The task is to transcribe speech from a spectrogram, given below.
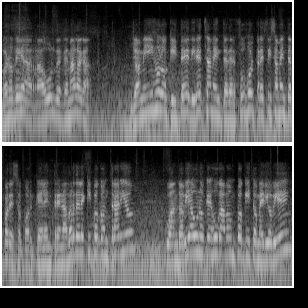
Buenos días, Raúl, desde Málaga. Yo a mi hijo lo quité directamente del fútbol precisamente por eso, porque el entrenador del equipo contrario, cuando había uno que jugaba un poquito medio bien,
